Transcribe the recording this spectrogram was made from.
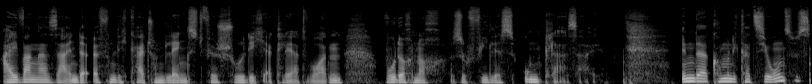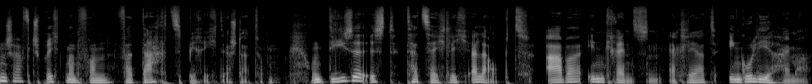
Aiwanger sei in der Öffentlichkeit schon längst für schuldig erklärt worden, wo doch noch so vieles unklar sei. In der Kommunikationswissenschaft spricht man von Verdachtsberichterstattung. Und diese ist tatsächlich erlaubt, aber in Grenzen, erklärt Ingo Lierheimer.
